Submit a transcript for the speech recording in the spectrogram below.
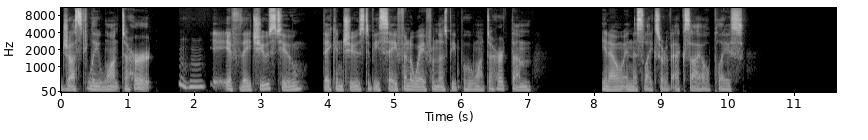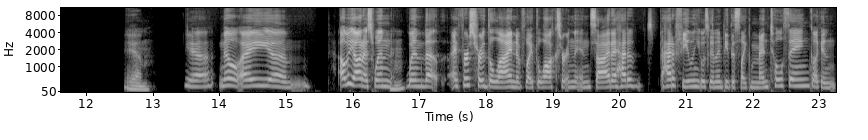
justly want to hurt hmm if they choose to, they can choose to be safe and away from those people who want to hurt them, you know, in this like sort of exile place. Yeah. Yeah. No, I um I'll be honest when Mhm. when that I first heard the line of like the locks are in the inside, I had a I had a feeling it was going to be this like mental thing, like an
